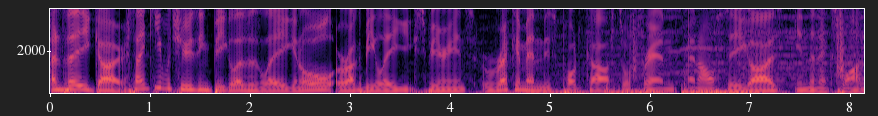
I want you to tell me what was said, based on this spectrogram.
And there you go. Thank you for choosing Big Les's League and all rugby league experience. Recommend this podcast to a friend, and I'll see you guys in the next one.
